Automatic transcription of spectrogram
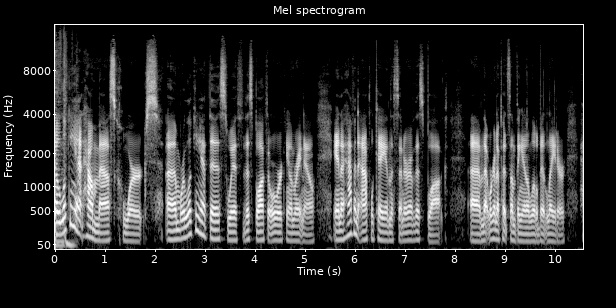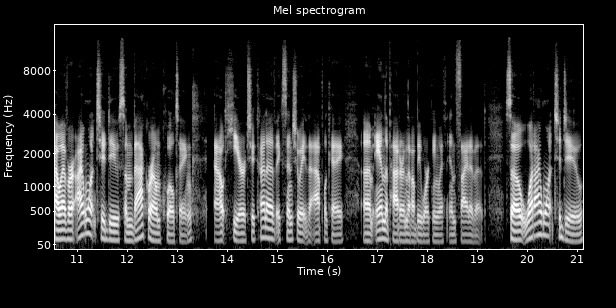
So looking at how mask works, um, we're looking at this with this block that we're working on right now. And I have an applique in the center of this block um, that we're going to put something in a little bit later. However, I want to do some background quilting out here to kind of accentuate the applique um, and the pattern that I'll be working with inside of it. So what I want to do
